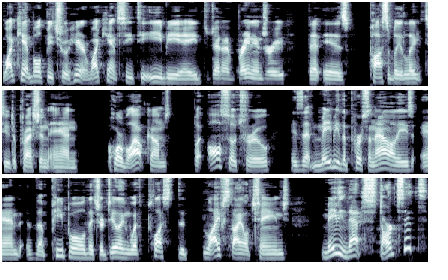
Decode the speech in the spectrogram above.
Why can't both be true here? Why can't CTE be a degenerative brain injury that is possibly linked to depression and horrible outcomes, but also true is that maybe the personalities and the people that you're dealing with plus the lifestyle change maybe that starts it?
